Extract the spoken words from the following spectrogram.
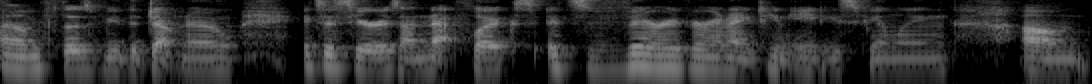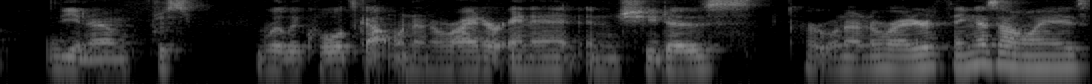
Um, for those of you that don't know, it's a series on Netflix. It's very, very 1980s feeling. Um, you know, just really cool. It's got Winona Ryder in it, and she does her Winona Ryder thing as always,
